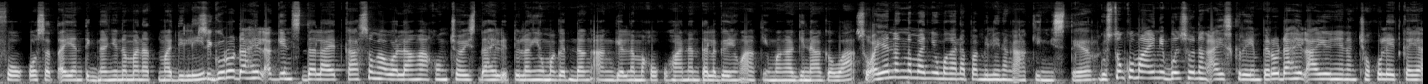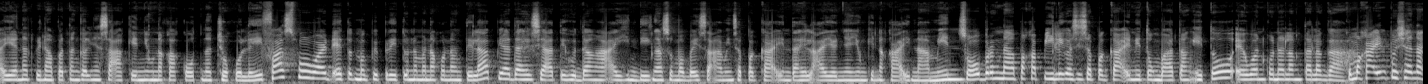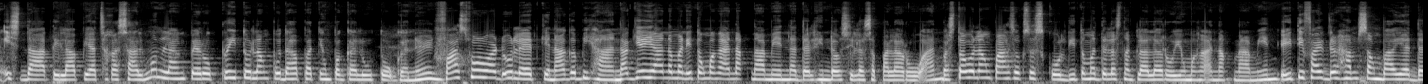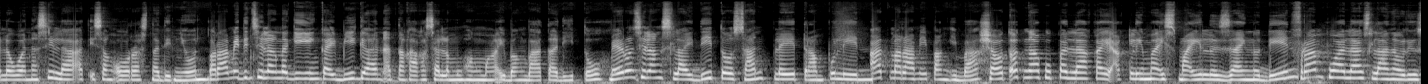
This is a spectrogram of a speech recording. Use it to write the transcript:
nagfo-focus at ayan tignan nyo naman at madilim. Siguro dahil against the light kaso nga wala nga akong choice dahil ito lang yung magandang angle na makukuhanan talaga yung aking mga ginagawa. So ayan lang naman yung mga napamili ng aking mister. Gustong kumain ni Bunso ng ice cream pero dahil ayaw niya ng chocolate kaya ayan at pinapatanggal niya sa akin yung nakakoat na chocolate. Fast forward, eto magpiprito naman ako ng tilapia dahil si Ate Huda nga ay hindi nga sumabay sa amin sa pagkain dahil ayaw niya yung kinakain namin. Sobrang napakapili kasi sa pagkain nitong batang ito, ewan ko na lang talaga. Kumakain po siya ng isda, tilapia at saka salmon lang pero prito lang po dapat yung pagkaluto, ganun. Fast forward ulit, kinagabihan, nagyaya naman itong mga anak namin na dalhin daw sila sa palaruan. Basta walang pasok sa school, dito madalas naglalaro yung mga anak namin. 85 dirhams ang bayad, dalawa na sila at isang oras na din yun. Marami din silang nagiging kaibigan at nakakasalamuhang mga ibang bata dito. Meron silang slide dito, sand play, trampoline at marami pang iba. Shoutout nga po pala kay Aklima Ismail Zainuddin from Pualas, Lanao del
